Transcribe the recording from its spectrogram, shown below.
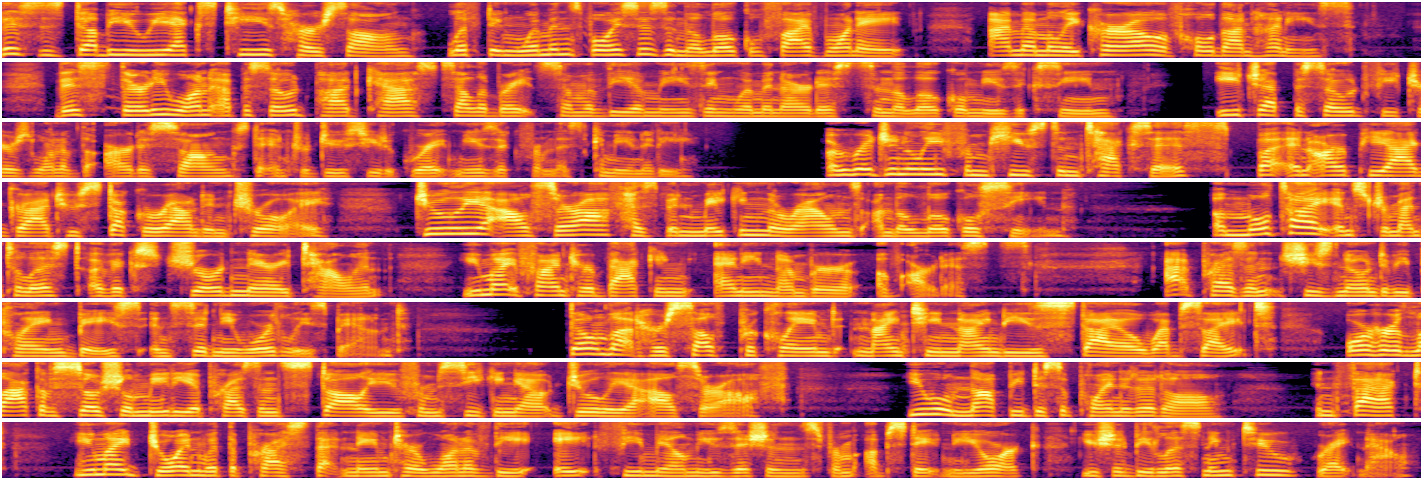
This is WEXT's Her Song, lifting women's voices in the local 518. I'm Emily Curro of Hold On Honeys. This 31 episode podcast celebrates some of the amazing women artists in the local music scene. Each episode features one of the artist's songs to introduce you to great music from this community. Originally from Houston, Texas, but an RPI grad who stuck around in Troy, Julia Alsarraf has been making the rounds on the local scene. A multi instrumentalist of extraordinary talent, you might find her backing any number of artists. At present, she's known to be playing bass in Sydney Worthley's band. Don't let her self proclaimed 1990s style website or her lack of social media presence stall you from seeking out Julia Alsarraf. You will not be disappointed at all. In fact, you might join with the press that named her one of the eight female musicians from upstate New York you should be listening to right now.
